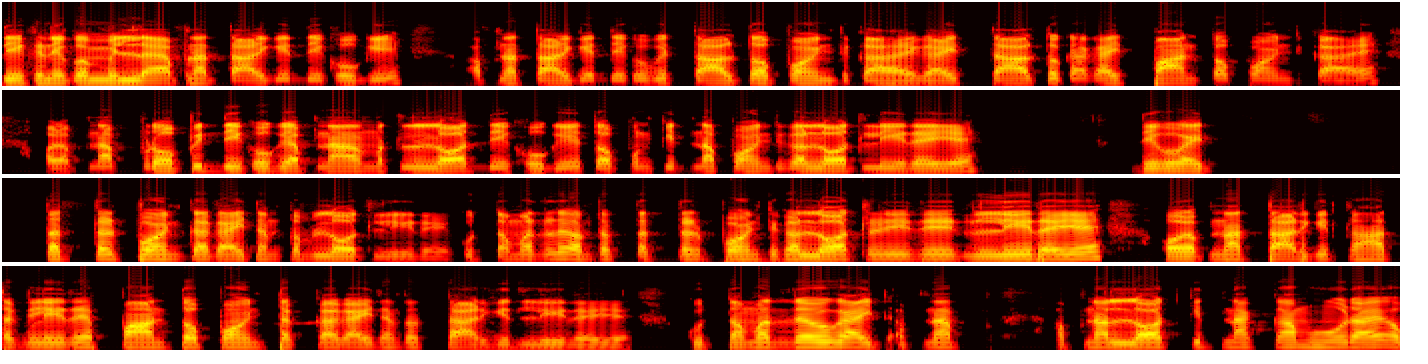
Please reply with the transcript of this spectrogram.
देखने को मिल रहा है, अपना टारगेट देखोगे। अपना टारगेट देखोगे, ताल तो पॉइंट का है गाइड ताल तो क्या गाइड पाँच सौ पॉइंट का है। और अपना प्रॉफिट देखोगे, अपना मतलब लॉट देखोगे तो अपन कितना पॉइंट का लॉट ले रहे हैं। देखो गाइड सत्तर पॉइंट का गाइड हम तब लॉट ले रहे हैं। कुछ समझ रहे हम तब सत्तर पॉइंट का लॉट ले, रहे हैं और अपना टारगेट कहाँ तक ले रहे हैं? पाँच सौ पॉइंट तक का गाइड हम तब टारगेट ले रहे हैं। कुछ समझ रहे हो गाइड अपना अपना लॉट कितना कम हो रहा है और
